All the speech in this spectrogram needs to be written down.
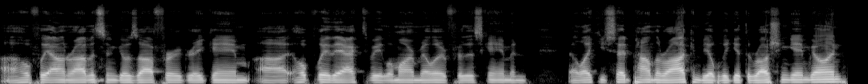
Uh, hopefully, Allen Robinson goes off for a great game. Uh, hopefully, they activate Lamar Miller for this game and, uh, like you said, pound the rock and be able to get the rushing game going.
